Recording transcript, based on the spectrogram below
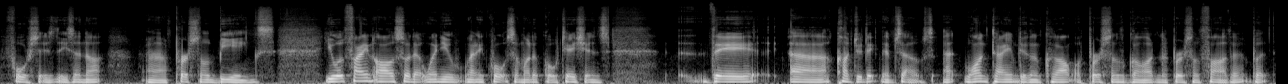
forces, these are not uh, personal beings. You will find also that when you when I quote some other quotations, they uh, contradict themselves. At one time, they're going to call a personal God and a personal Father, but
